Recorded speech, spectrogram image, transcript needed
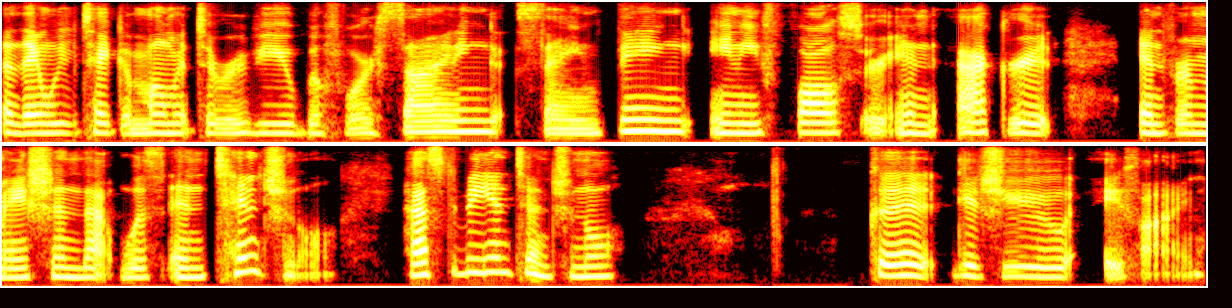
And then we take a moment to review before signing. Same thing, any false or inaccurate information that was intentional, has to be intentional, could get you a fine.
